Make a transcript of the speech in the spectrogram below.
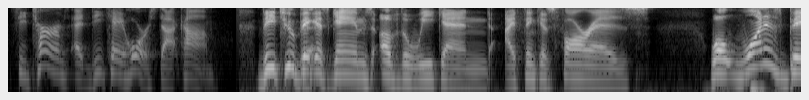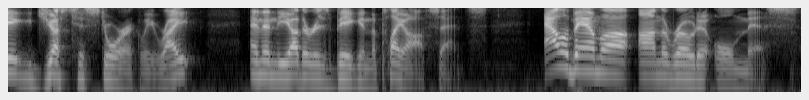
See terms at dkhorse.com. The two biggest yeah. games of the weekend, I think, as far as well, one is big just historically, right? and then the other is big in the playoff sense. Alabama on the road at Ole Miss.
